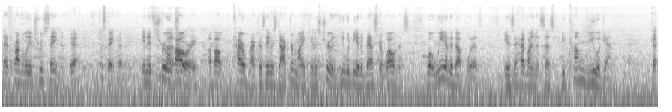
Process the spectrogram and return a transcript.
That's probably a true statement. Yeah, it's a statement. And it's true about story. about chiropractor. His name is Dr. Mike. It is true that he would be an ambassador of wellness. What we ended up with is a headline that says "Become you again." Okay.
